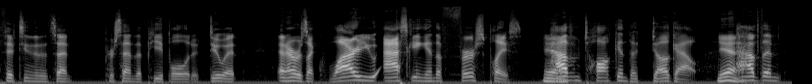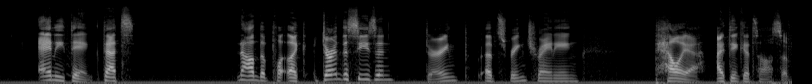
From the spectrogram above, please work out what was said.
15% of the people to do it." And I was like, "Why are you asking in the first place? Yeah. Have them talk in the dugout. Yeah. Have them anything. That's not on the play. Like during the season, during uh, spring training, hell yeah, I think it's awesome.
